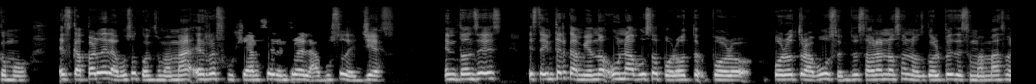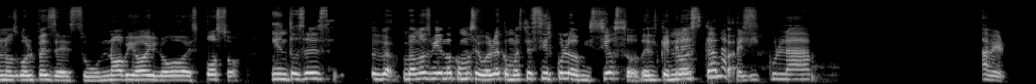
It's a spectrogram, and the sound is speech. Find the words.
como escapar del abuso con su mamá es refugiarse dentro del abuso de Jeff. Entonces está intercambiando un abuso por otro, por, por otro abuso. Entonces ahora no son los golpes de su mamá, son los golpes de su novio y luego esposo. Y entonces pues, vamos viendo cómo se vuelve como este círculo vicioso del que no escapas. Que la película... A ver,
